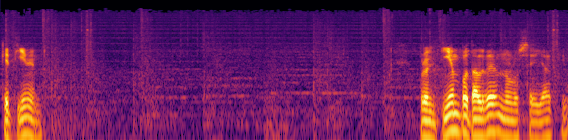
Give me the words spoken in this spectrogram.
¿Qué tienen? Por el tiempo tal vez, no lo sé ya, tío.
